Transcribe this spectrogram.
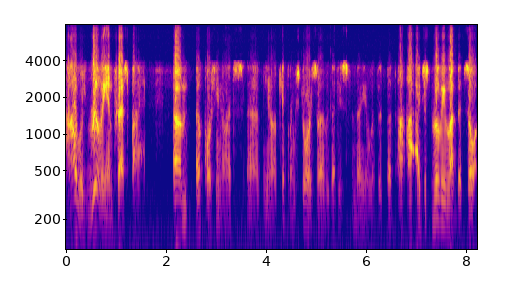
I was really impressed by it. Um, of course, you know it's uh, you know a Kipling story, so everybody's familiar with it. But I, I- I just really loved it. So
